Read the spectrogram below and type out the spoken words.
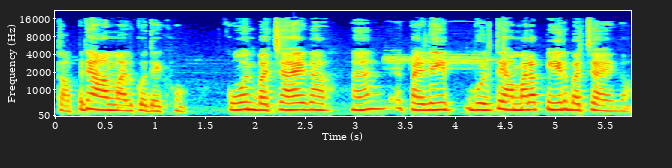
تو اپنے اعمال کو دیکھو، کون بچائے گا؟ ہاں، پہلے ہی بولتے ہمارا پیر بچائے گا۔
